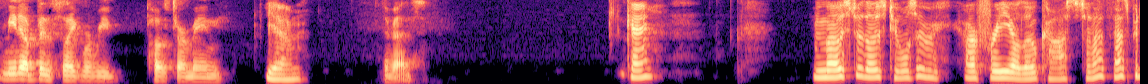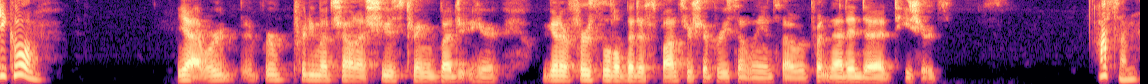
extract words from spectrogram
Meetup is like where we post our main Yeah. events. Okay. Most of those tools are, are free or low cost, so that that's pretty cool. Yeah, we're we're pretty much on a shoestring budget here. We got our first little bit of sponsorship recently, and so we're putting that into t-shirts. Awesome.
